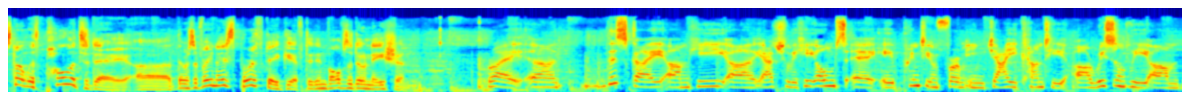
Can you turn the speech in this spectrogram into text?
We start with Paula today. Uh, there was a very nice birthday gift. It involves a donation. Right. Uh, this guy, um, he uh, actually he owns a, a printing firm in Jiayi County. Uh, recently, um,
